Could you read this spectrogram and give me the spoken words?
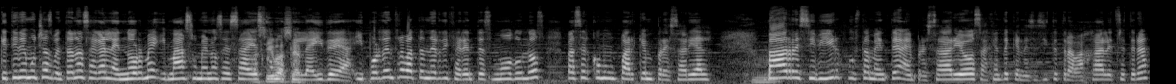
Que tiene muchas ventanas, háganla enorme y más o menos esa es Así como a que la idea. Y por dentro va a tener diferentes módulos, va a ser como un parque empresarial. Va a recibir justamente a empresarios, a gente que necesite trabajar, etcétera,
